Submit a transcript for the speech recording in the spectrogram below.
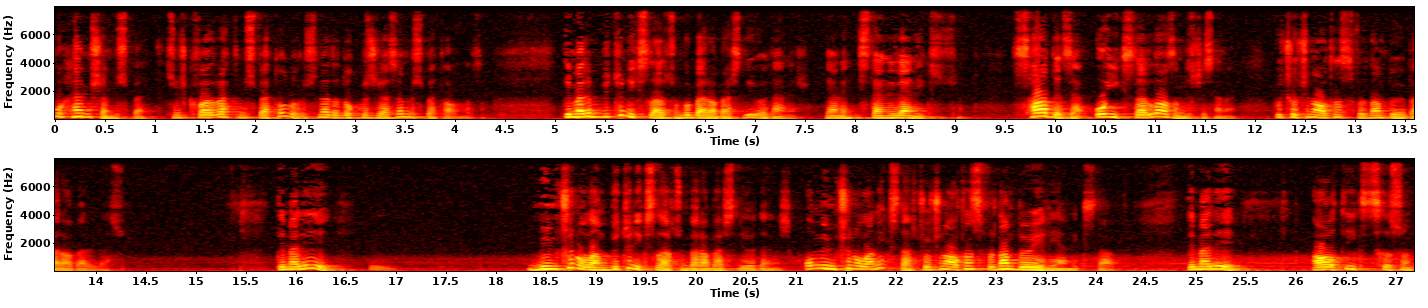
bu həmişə müsbətdir. Çünki kvadrat müsbət olur, üstünə də 9 gəlsə müsbət alınacaq. Deməli, bütün x-lər üçün bu bərabərsizlik ödənir. Yəni, istənilən x üçün. Sadəcə o x-lər lazımdır ki, sənə bu kökün altını sıfırdan böyük bərabər eləsin. Deməli, mümkün olan bütün x-lar üçün bərabərsizlik ödənir. O mümkün olan x-lar kökün altını sıfırdan böyük eləyən x-lardır. Deməli, 6x çıxılsın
